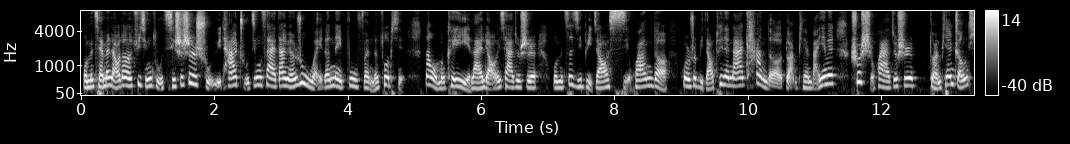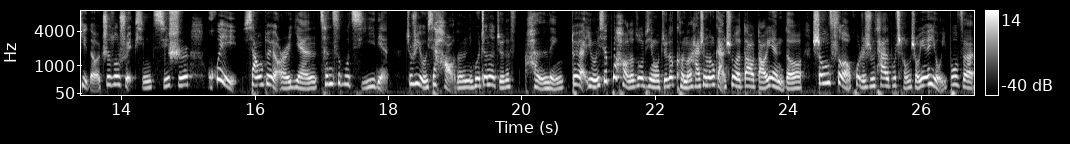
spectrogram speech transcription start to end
我们前面聊到的剧情组其实是属于它主竞赛单元入围的那部分的作品。那我们可以来聊一下，就是我们自己比较喜欢的，或者说比较推荐大家看的短片吧。因为说实话，就是短片整体的制作水平其实会相对而言参差不齐一点。就是有一些好的，你会真的觉得很灵。对，有一些不好的作品，我觉得可能还是能感受得到导演的生涩，或者是他的不成熟。因为有一部分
